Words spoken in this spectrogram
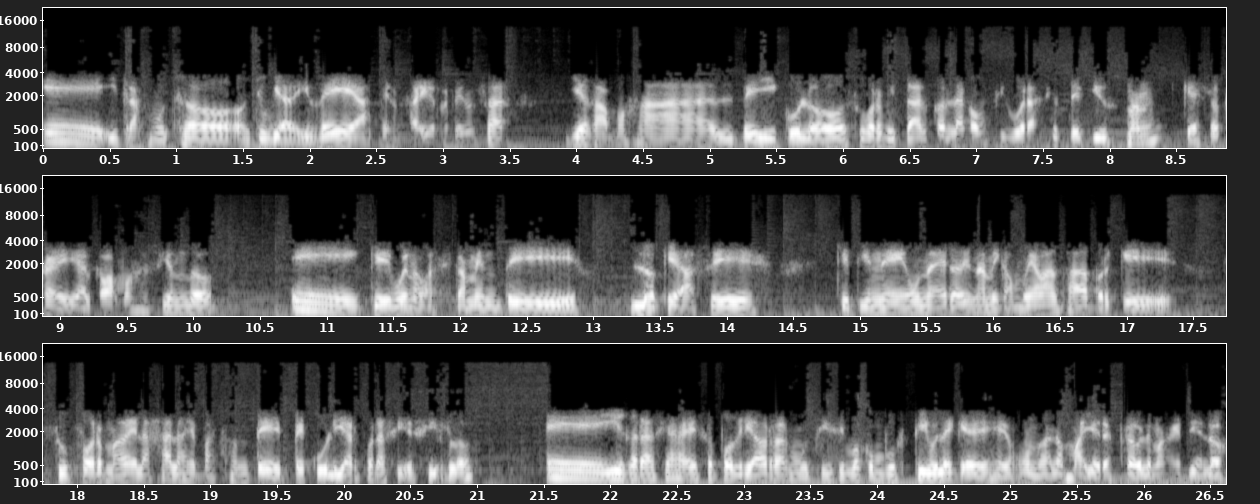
Eh, y tras mucha lluvia de ideas, pensar y repensar, llegamos al vehículo suborbital con la configuración de Buseman, que es lo que acabamos haciendo eh, que bueno, básicamente lo que hace es que tiene una aerodinámica muy avanzada porque su forma de las alas es bastante peculiar, por así decirlo. Eh, y gracias a eso podría ahorrar muchísimo combustible, que es uno de los mayores problemas que tienen los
